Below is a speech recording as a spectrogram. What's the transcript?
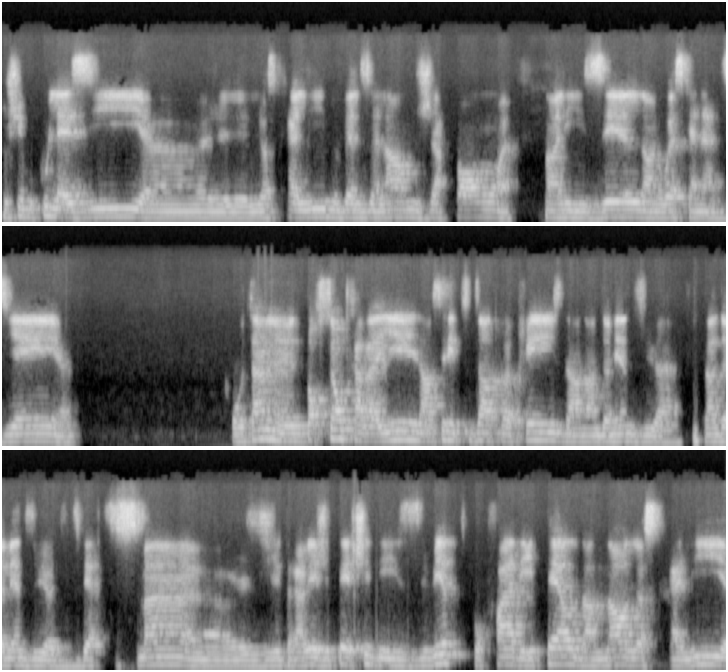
touché beaucoup l'Asie, l'Australie, Nouvelle-Zélande, Japon, dans les îles, dans l'Ouest canadien autant une portion travaillée, lancer des petites entreprises dans, le domaine du euh, dans le domaine du, euh, divertissement. Euh, j'ai travaillé, j'ai pêché des huîtres pour faire des perles dans le nord de l'Australie.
